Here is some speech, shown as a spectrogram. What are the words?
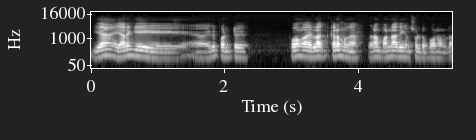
ஏன் இறங்கி இது பண்ணிட்டு போங்க எல்லாம் கிளம்புங்க இதெல்லாம் பண்ணாதீங்கன்னு சொல்லிட்டு போகணும்ல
